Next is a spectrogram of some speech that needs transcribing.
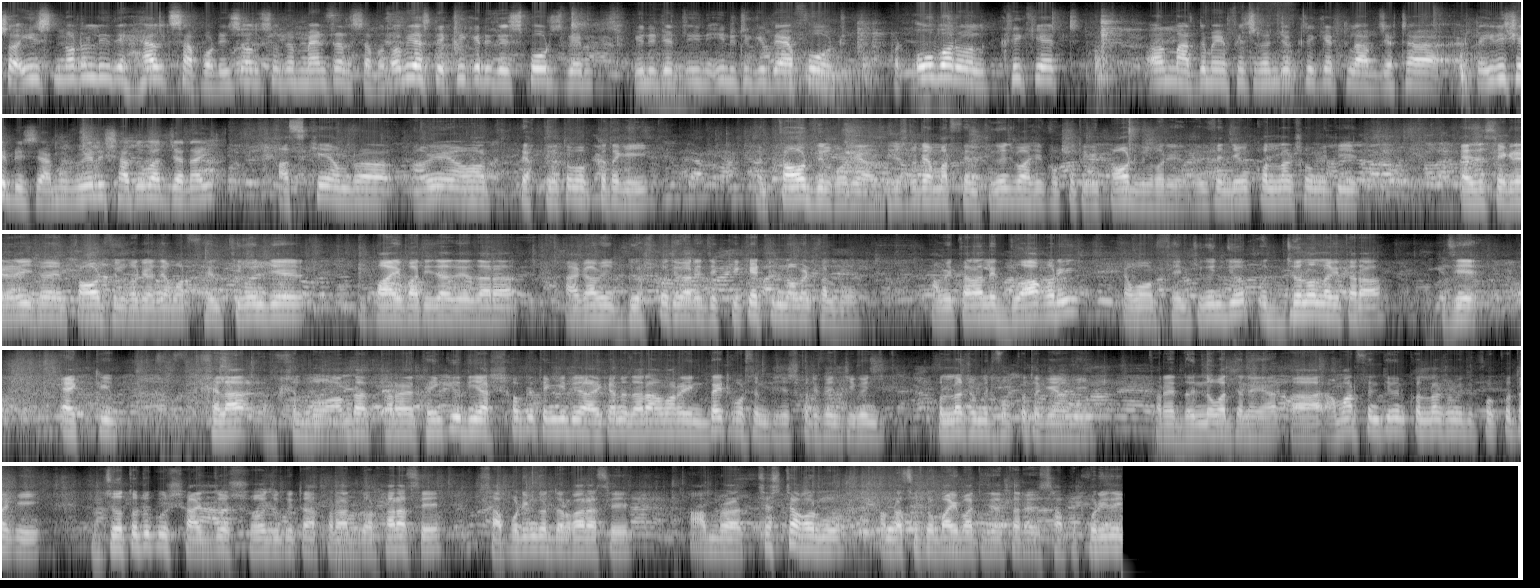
So is not only the health support is also the mental support obviously cricket is a sports game united unity give the afford but overall cricket ওর মাধ্যমে ফেসগঞ্জ ক্রিকেট ক্লাব যেটা একটা ইনিশিয়েটিভ দিয়েছে আমি রিয়েলি সাধুবাদ জানাই। আজকে আমরা, আমি আমার ব্যক্তিগত পক্ষ থেকেই আমি প্রাউড ফিল করি আর বিশেষ করে আমার ফেন্সিগঞ্জবাসীর পক্ষ থেকে প্রাউড ফিল করি। আমি ফেন্সিগঞ্জ কল্যাণ সমিতির অ্যাজ এ সেক্রেটারি হিসেবে আমি প্রাউড ফিল করি যে আমার ফেন্সিগঞ্জের বাই বাতিজাদের যারা আগামী বৃহস্পতিবারে যে ক্রিকেট টুর্নামেন্ট খেলব, আমি তারা দোয়া করি এবং ফেন্সিগঞ্জের উজ্জ্বল লাগে তারা যে একটি খেলা খেলব। আমরা তারা থ্যাংক ইউ দিয়ার সবাই থ্যাংক ইউ দিয়ার এখানে যারা আমার ইনভাইট করছেন, বিশেষ করে ফেন্সিগঞ্জ কল্যাণ সমিতির পক্ষ থেকে আমি তারা ধন্যবাদ জানাই। আর আমার ফেন্সিগঞ্জ কল্যাণ সমিতির পক্ষ থেকে যতটুকু সাহায্য, সহযোগিতা করার দরকার আছে সাপোর্টিংয়ের দরকার আছে, আমরা চেষ্টা করব, আমরা ছোটো ভাই তারা সাপোর্ট করি।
